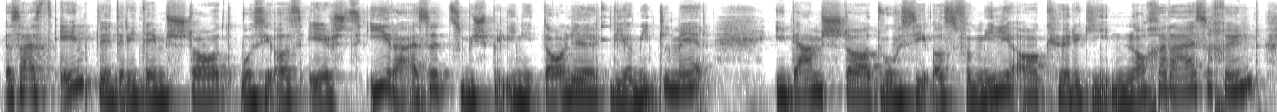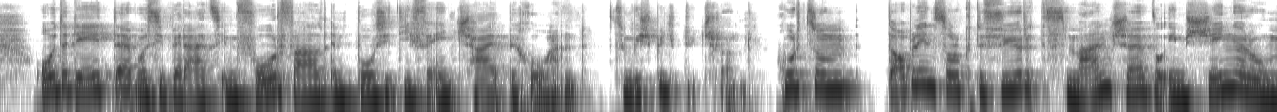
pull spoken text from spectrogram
Das heißt entweder in dem Staat, wo sie als erstes einreisen, zum Beispiel in Italien via Mittelmeer, in dem Staat, wo sie als Familienangehörige nachreisen können, oder dort, wo sie bereits im Vorfeld einen positiven Entscheid bekommen haben zum Beispiel Deutschland. Kurzum, Dublin sorgt dafür, dass Menschen, die im Schengen-Raum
